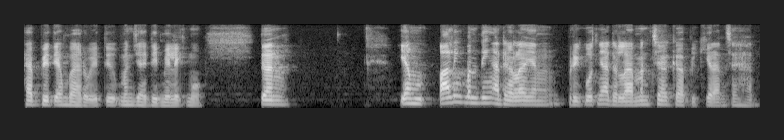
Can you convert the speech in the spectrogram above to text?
habit yang baru itu menjadi milikmu. Dan yang paling penting adalah yang berikutnya adalah menjaga pikiran sehat.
